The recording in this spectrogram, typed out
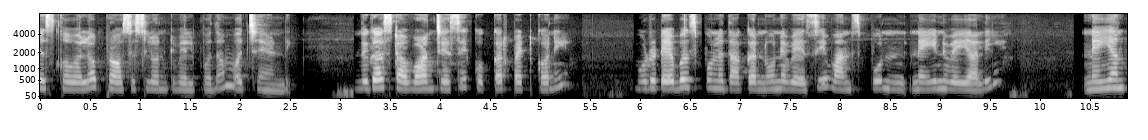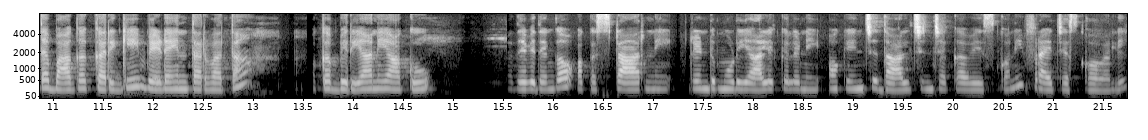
చేసుకోవాలో ప్రాసెస్లోనికి వెళ్ళిపోదాం. వచ్చేయండి. ముందుగా స్టవ్ ఆన్ చేసి కుక్కర్ పెట్టుకొని మూడు టేబుల్ స్పూన్ల దాకా నూనె వేసి వన్ స్పూన్ నెయ్యిని వేయాలి. నెయ్యి అంతా బాగా కరిగి వేడైన తర్వాత ఒక బిర్యానీ ఆకు అదేవిధంగా ఒక స్టార్ని రెండు మూడు యాలకులని ఒక ఇంచు దాల్చిన చెక్క వేసుకొని ఫ్రై చేసుకోవాలి.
